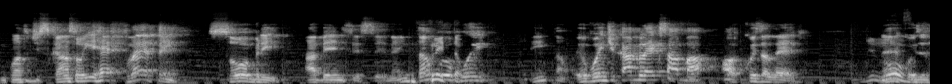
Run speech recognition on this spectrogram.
enquanto descansam e refletem sobre a BNCC, né? Então eu vou, então, eu vou indicar Black Sabbath, ó, coisa leve. De né? novo? Coisa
